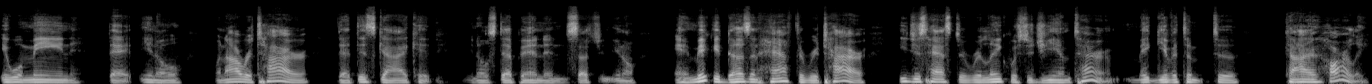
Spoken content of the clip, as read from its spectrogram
it will mean that you know when I retire, that this guy could you know step in and such you know. And Mickey doesn't have to retire; he just has to relinquish the GM term, make give it to to Khai Harley,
